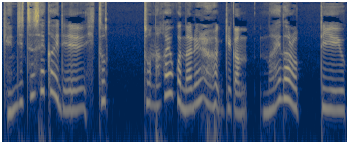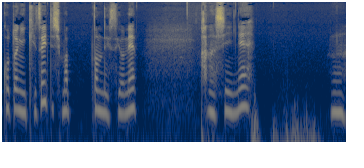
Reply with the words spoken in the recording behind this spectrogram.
現実世界で人と仲良くなれるわけがないだろうっていうことに気づいてしまったんですよね。悲しいね。うん。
